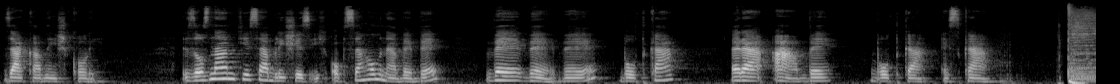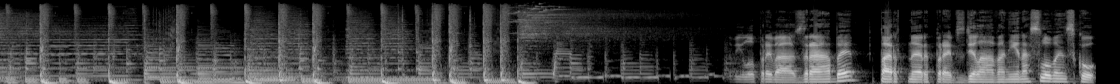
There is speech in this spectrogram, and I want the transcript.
základnej školy. Zoznámte sa bližšie s ich obsahom na webe www.rab.sk. Vilo pre vás Rábe, partner pre vzdelávanie na Slovensku.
